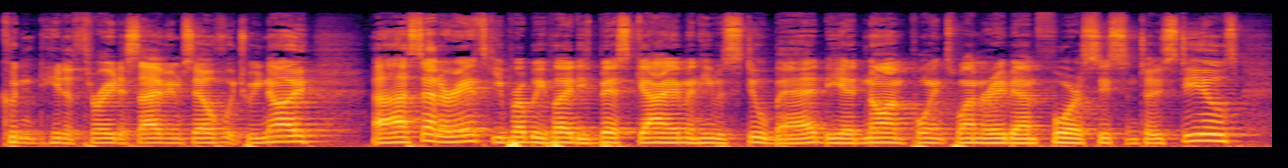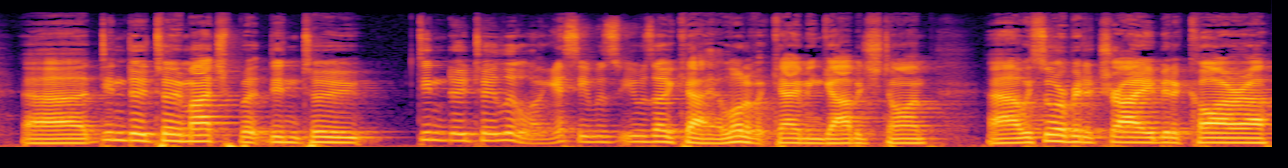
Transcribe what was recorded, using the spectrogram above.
Couldn't hit a three to save himself, which we know. Uh, probably played his best game, and he was still bad. He had nine points, one rebound, four assists, and two steals. Uh, didn't do too much, but didn't too didn't do too little. I guess he was he was okay. A lot of it came in garbage time. Uh, we saw a bit of Trey, a bit of Kira.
